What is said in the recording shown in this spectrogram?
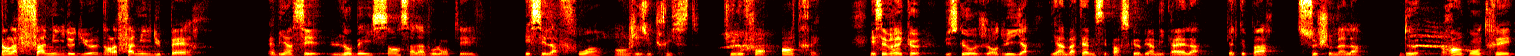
dans la famille de Dieu, dans la famille du Père, eh bien, c'est l'obéissance à la volonté et c'est la foi en Jésus-Christ qui nous font entrer. Et c'est vrai que, puisque aujourd'hui il y a, y a, un baptême, c'est parce que bien Michael a quelque part ce chemin-là de rencontrer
